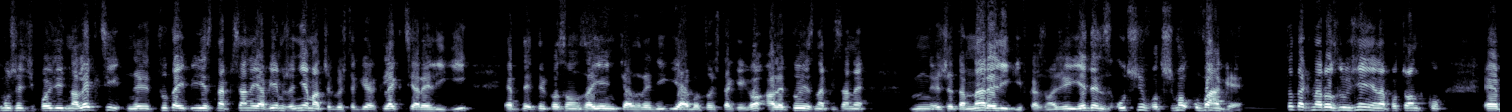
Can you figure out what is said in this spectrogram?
muszę ci powiedzieć, na lekcji tutaj jest napisane, ja wiem, że nie ma czegoś takiego jak lekcja religii, tylko są zajęcia z religii albo coś takiego, ale tu jest napisane, mm, że tam na religii w każdym razie jeden z uczniów otrzymał uwagę. To tak na rozluźnienie na początku e, e,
